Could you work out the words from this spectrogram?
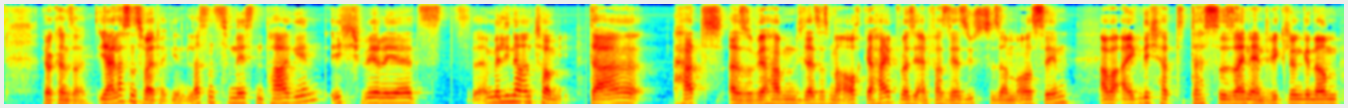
ja, kann sein. Ja, lass uns weitergehen. Lass uns zum nächsten Paar gehen. Ich wäre jetzt äh, Melina und Tommy. Da hat, also wir haben die letztes Mal auch gehypt, weil sie einfach sehr süß zusammen aussehen. Aber eigentlich hat das so seine Entwicklung genommen,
